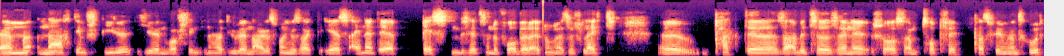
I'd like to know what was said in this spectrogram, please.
ähm, nach dem Spiel hier in Washington hat Julian Nagelsmann gesagt, er ist einer der besten bis jetzt in der Vorbereitung. Also vielleicht äh, packt der Sabitzer seine Chance am Topfe, passt für ihn ganz gut,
